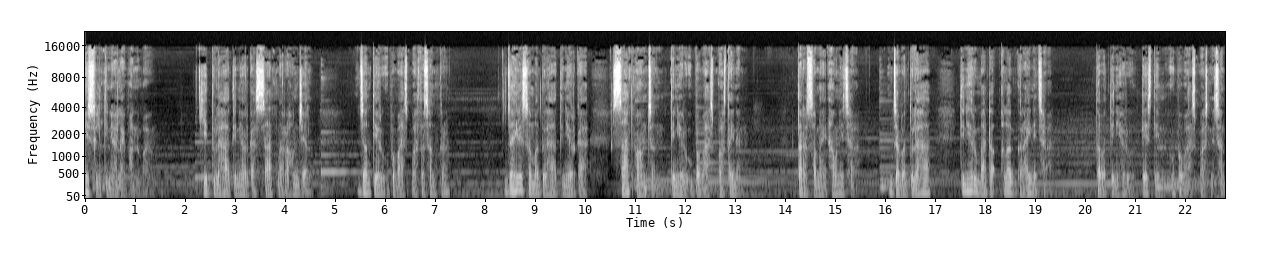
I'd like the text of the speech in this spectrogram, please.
यसुले तिनीहरूलाई भन्नुभयो के दुलहा तिनीहरूका साथमा रहन्जेल जन्तीहरू उपवास बस्दछन् त? जहिलेसम्म दुलहा तिनीहरूका साथमा हुन्छन् तिनीहरू उपवास बस्दैनन्। तर समय आउनेछ। जब दुलहा तिनीहरूबाट अलग गराइनेछ तब तिनीहरू त्यस दिन उपवास बस्नेछन्।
